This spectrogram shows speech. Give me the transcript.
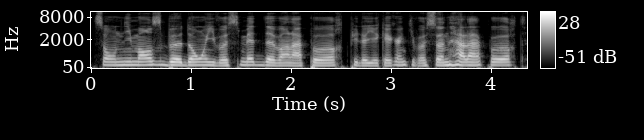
son immense bedon, il va se mettre devant la porte. Puis là, il y a quelqu'un qui va sonner à la porte.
